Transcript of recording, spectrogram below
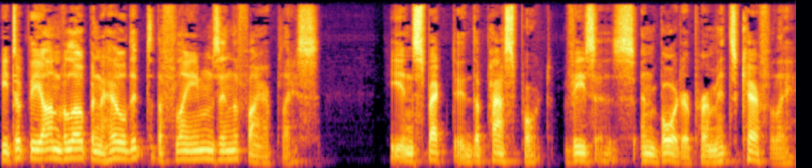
He took the envelope and held it to the flames in the fireplace. He inspected the passport, visas, and border permits carefully.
